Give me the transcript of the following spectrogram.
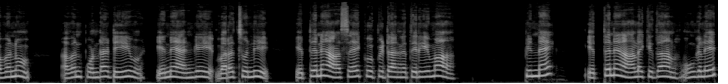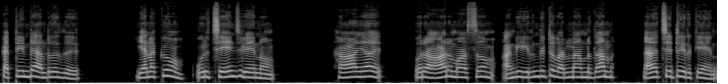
அவனும் அவன் பொண்டாட்டியும் என்னை அங்கே வர சொல்லி எத்தனை ஆசையாக கூப்பிட்டாங்க தெரியுமா? பின்னே எத்தனை நாளைக்கு தான் உங்களே கட்டிண்டு அல்றது எனக்கும் ஒரு சேஞ்ச் வேணும். ஹாயாய் ஒரு ஆறு மாதம் அங்கே இருந்துட்டு வரலாம்னு தான் நினச்சிட்டு இருக்கேன்.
